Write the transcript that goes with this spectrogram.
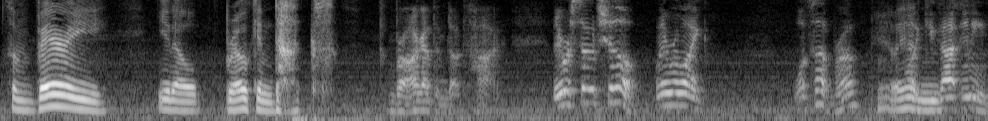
some very, you know, broken ducks. bro I got them ducks high. They were so chill. They were like what's up bro Yeah, like you got any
